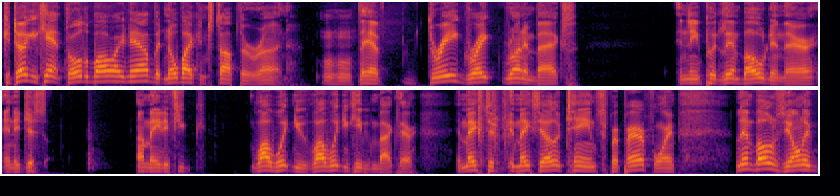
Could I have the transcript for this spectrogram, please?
Kentucky can't throw the ball right now, but nobody can stop their run. Mm-hmm. They have three great running backs, and then you put Lynn Bowden in there, and it just, I mean, if you, why wouldn't you? Why wouldn't you keep him back there? It makes the it makes the other teams prepare for him. Lynn Bowden's the only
